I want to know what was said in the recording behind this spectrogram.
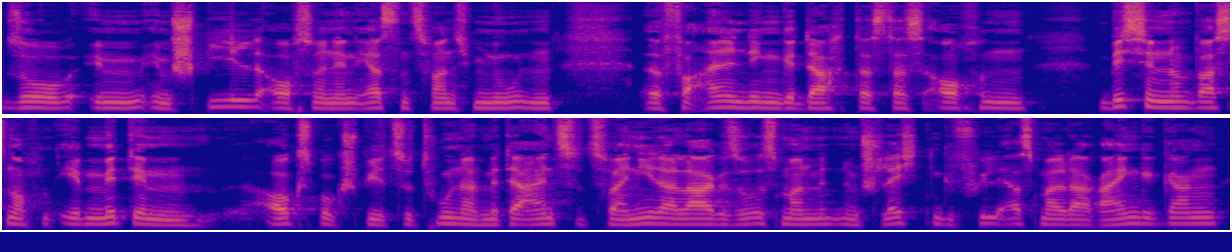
so im, im Spiel, auch so in den ersten 20 Minuten, äh, vor allen Dingen gedacht, dass das auch ein bisschen was noch eben mit dem Augsburg-Spiel zu tun hat, mit der 1 zu 2 Niederlage. So ist man mit einem schlechten Gefühl erstmal da reingegangen.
